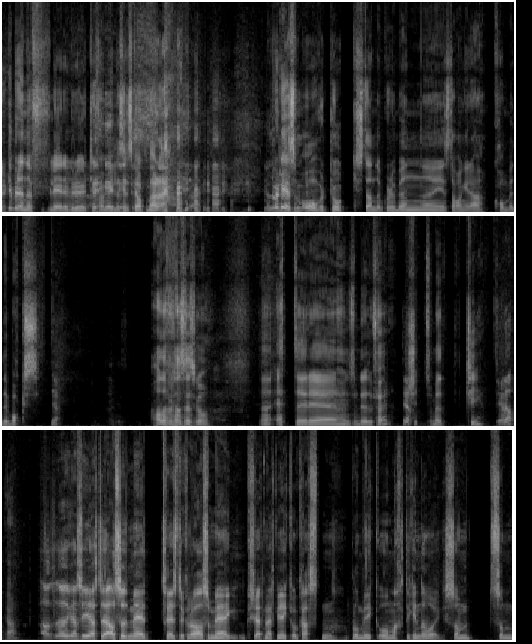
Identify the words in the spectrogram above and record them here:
du ikke brenne- flere bruer til familieselskapene her, da. Men det var dere som overtok standup-klubben i Stavanger av Comedy Box. Ja. Ha det, Francesco. Eh, Etter eh, hun som drev det før, Ja. Som het Chi. Ja. Ja. Altså, jeg kan si at eh, altså, Vi er tre stykker, da. altså meg, Kjetil Melkvik, og Karsten Blomvik og Marte Kindervåg, som, som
